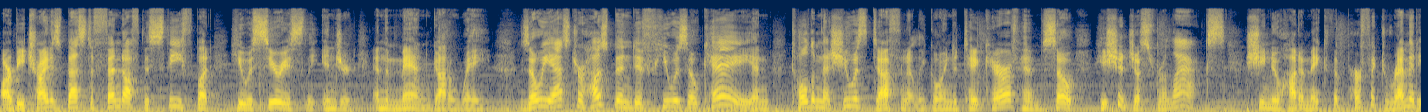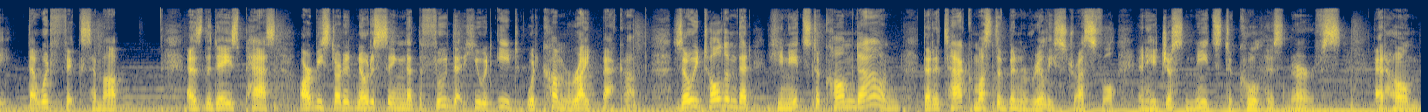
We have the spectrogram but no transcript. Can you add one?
RB tried his best to fend off this thief, but he was seriously injured, and the man got away. Zoe asked her husband if he was okay and told him that she was definitely going going to take care of him, so he should just relax. She knew how to make the perfect remedy that would fix him up. As the days passed, Arby started noticing that the food that he would eat would come right back up. Zoe told him that he needs to calm down. That attack must have been really stressful, and he just needs to cool his nerves. At home,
